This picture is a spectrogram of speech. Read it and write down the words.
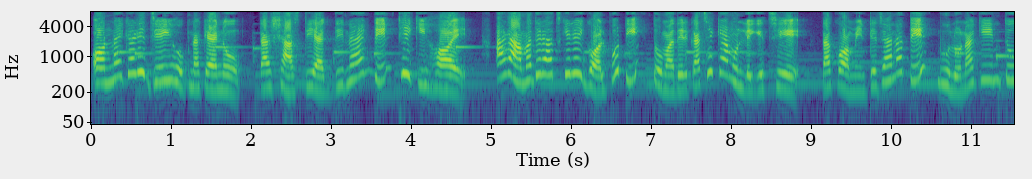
অন্যায়কারী যেই হোক না কেন, তার শাস্তি একদিন না একদিন ঠিকই হয়। আর আমাদের আজকের এই গল্পটি তোমাদের কাছে কেমন লেগেছে, তা কমেন্টে জানাতে ভুলো না কিন্তু।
